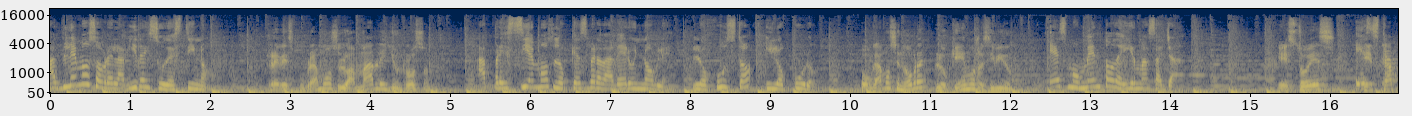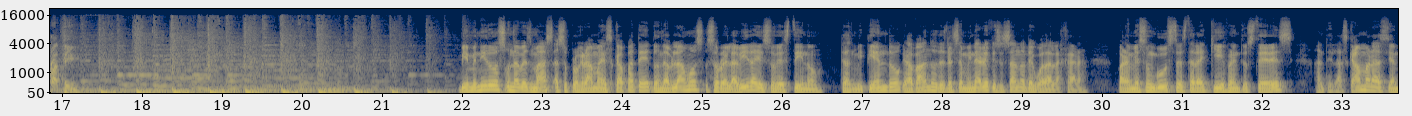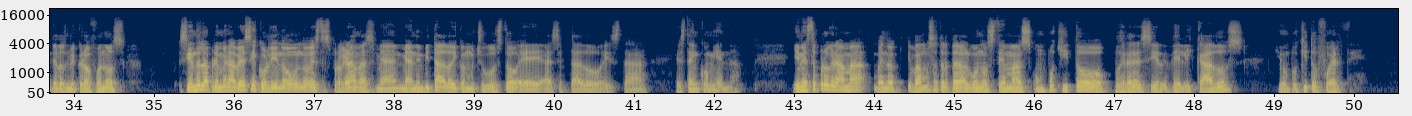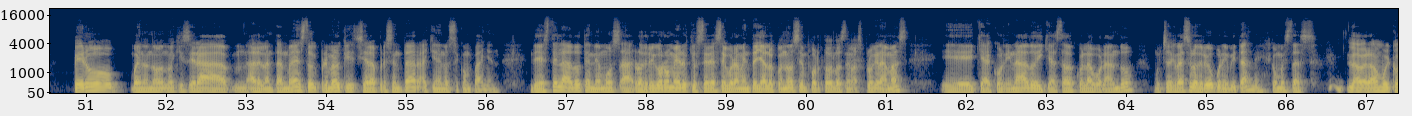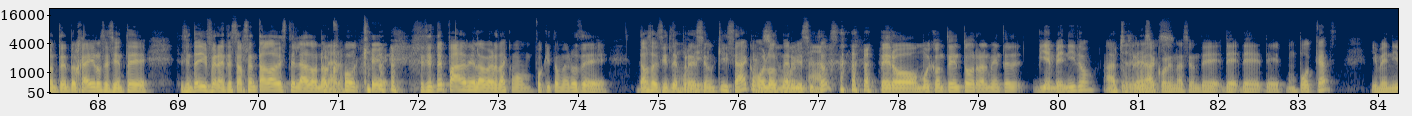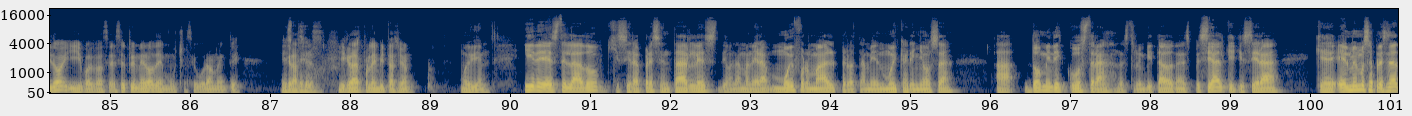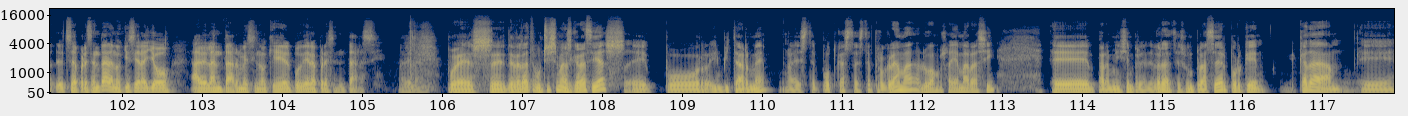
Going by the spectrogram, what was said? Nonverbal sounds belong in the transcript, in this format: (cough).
Hablemos sobre la vida y su destino. Redescubramos lo amable y honroso. Apreciemos lo que es verdadero y noble, lo justo y lo puro. Pongamos en obra lo que hemos recibido. Es momento de ir más allá. Esto es Escápate. Escápate. Bienvenidos una vez más a su programa Escápate, donde hablamos sobre la vida y su destino, transmitiendo, grabando desde el Seminario Diocesano de Guadalajara. Para mí es un gusto estar aquí frente a ustedes, ante las cámaras y ante los micrófonos. Siendo la primera vez que coordino uno de estos programas, me han, invitado y con mucho gusto he aceptado esta, esta encomienda. Y en este programa, bueno, vamos a tratar algunos temas un poquito, podría decir, delicados y un poquito fuertes. Pero bueno, no, no quisiera adelantarme a esto. Primero quisiera presentar a quienes nos acompañan. De este lado tenemos a Rodrigo Romero, que ustedes seguramente ya lo conocen por todos los demás programas, eh, que ha coordinado y que ha estado colaborando. Muchas gracias, Rodrigo, por invitarme. ¿Cómo estás? La verdad, muy contento, Jairo. Se siente se siente diferente estar sentado de este lado, ¿no? Como que (laughs) se siente padre, la verdad, como un poquito menos de, vamos a decir, depresión quizá, como los nerviositos, ah. (laughs) pero muy contento, realmente. Bienvenido a tu primera coordinación de, de, de, un podcast. Bienvenido y pues, es el primero de muchos, seguramente. Gracias. Y gracias por la invitación. Muy bien. Y de este lado quisiera presentarles de una manera muy formal, pero también muy cariñosa, a Dominic Custra, nuestro invitado tan especial, que quisiera que él mismo se, se presentara, no quisiera yo adelantarme, sino que él pudiera presentarse. Adelante. Pues eh, de verdad, muchísimas gracias eh, por invitarme a este podcast, a este programa, lo vamos a llamar así. Eh, para mí siempre, de verdad, es un placer porque cada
